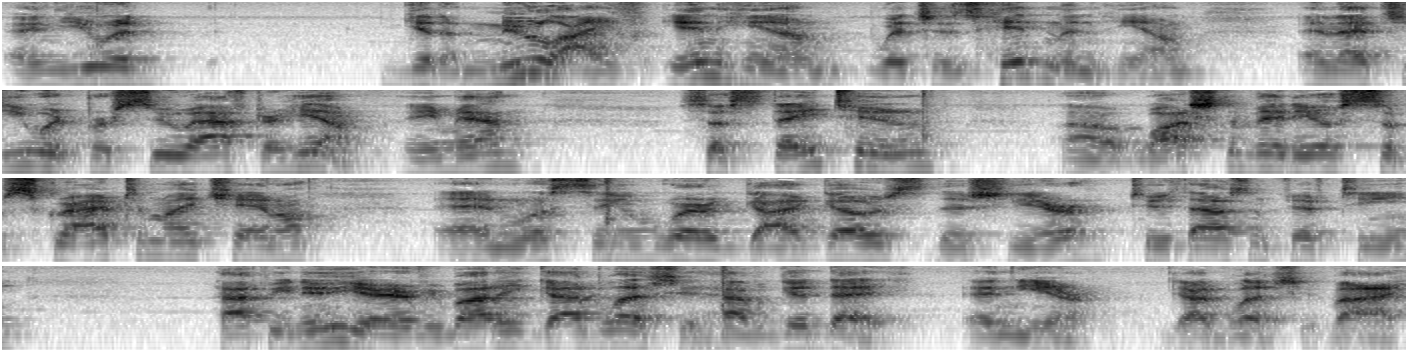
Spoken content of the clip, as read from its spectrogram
and you would get a new life in Him, which is hidden in Him, and that you would pursue after Him. Amen? So stay tuned, uh, watch the video, subscribe to my channel, and we'll see where God goes this year, 2015. Happy New Year, everybody. God bless you. Have a good day and year. God bless you. Bye.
